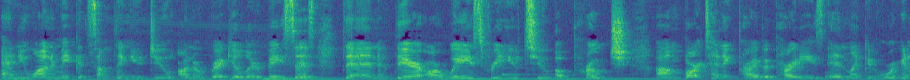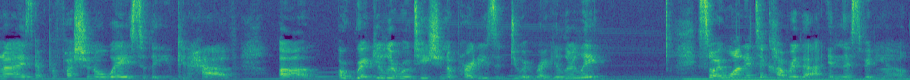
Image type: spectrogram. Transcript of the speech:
and you want to make it something you do on a regular basis, then there are ways for you to approach um, bartending private parties in like an organized and professional way so that you can have um, a regular rotation of parties and do it regularly. So I wanted to cover that in this video.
